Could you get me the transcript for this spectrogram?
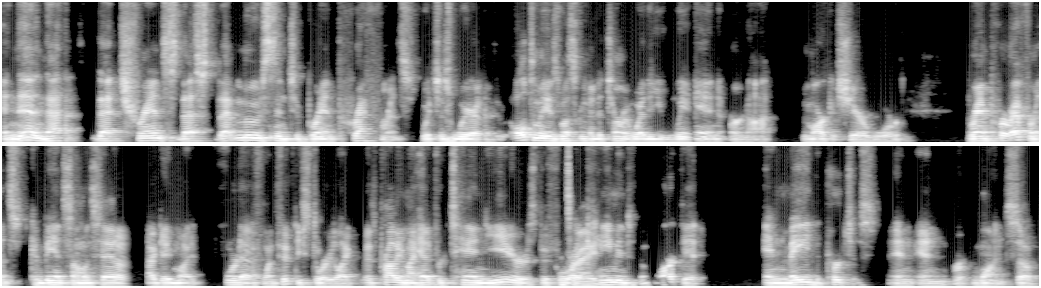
And then that that trans that's that moves into brand preference, which is where ultimately is what's going to determine whether you win or not, the market share war. Brand preference can be in someone's head. I gave my Ford F 150 story, like it's probably in my head for 10 years before right. I came into the market and made the purchase and, and won. So,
